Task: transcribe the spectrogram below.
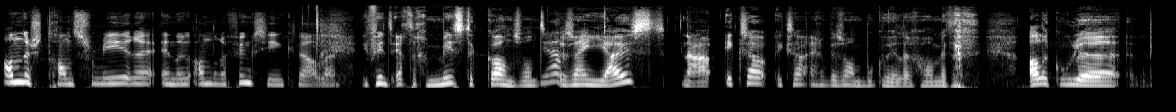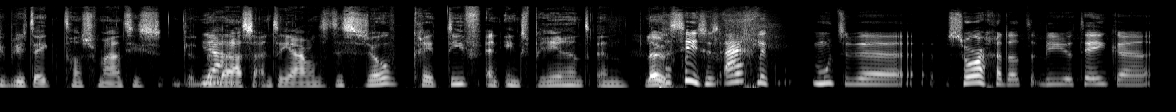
anders transformeren en een andere functie in knallen. Ik vind het echt een gemiste kans. Want Ja. er zijn juist. Nou, ik zou, ik zou eigenlijk best wel een boek willen. Gewoon met alle coole bibliotheektransformaties. De, de Ja. laatste aantal jaar. Want het is zo creatief en inspirerend en leuk. Precies, dus eigenlijk moeten we zorgen dat de bibliotheken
